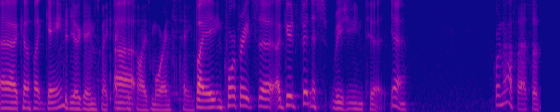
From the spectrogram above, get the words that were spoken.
uh, kind of like game, Video games make Uh, exercise more entertaining. but it incorporates a, a good fitness regime to it. Yeah. Well, no, so that's a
